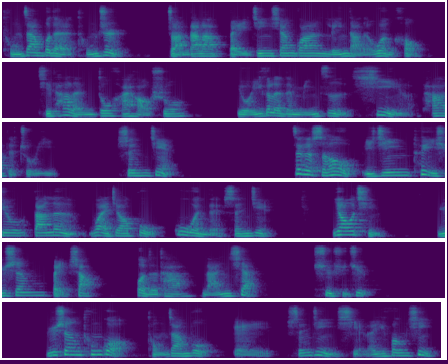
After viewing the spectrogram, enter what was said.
统战部的同志转达了北京相关领导的问候，其他人都还好说，有一个人的名字吸引了他的注意，申健。这个时候已经退休，担任外交部顾问的申健邀请余生北上，或者他南下叙叙旧。余生通过统战部给申进写了一封信，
